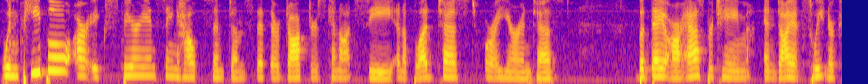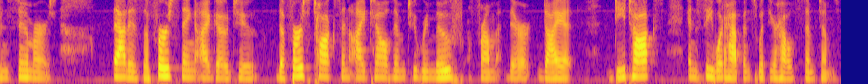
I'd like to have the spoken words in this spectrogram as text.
When people are experiencing health symptoms that their doctors cannot see in a blood test or a urine test, but they are aspartame and diet sweetener consumers, that is the first thing I go to. The first toxin I tell them to remove from their diet detox and see what happens with your health symptoms.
